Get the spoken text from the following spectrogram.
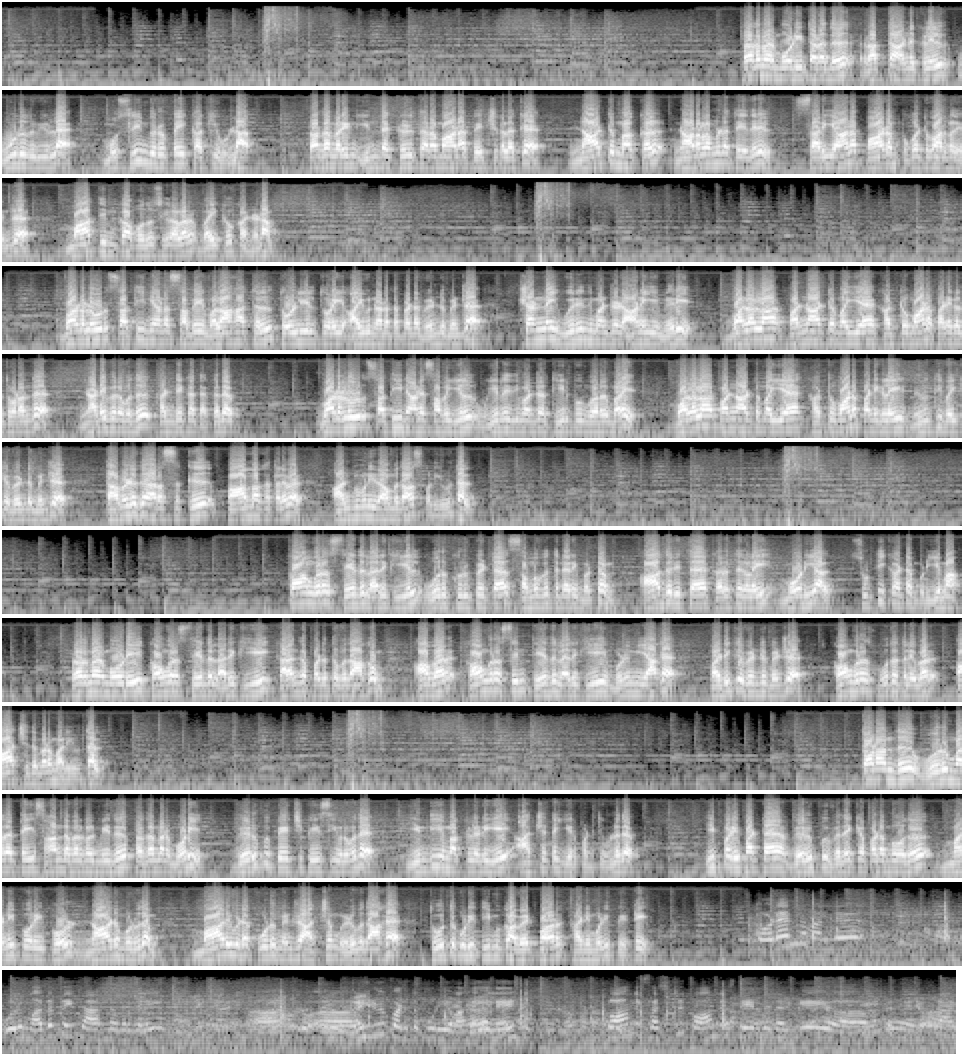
பிரதமர் மோடி தனது ரத்த அணுக்களில் ஊடுருவியுள்ள முஸ்லிம் வெறுப்பை கக்கி உள்ளார். பிரதமரின் இந்த கீழ்த்தரமான பேச்சுக்களுக்கு நாட்டு மக்கள் நாடாளுமன்ற தேர்தலில் சரியான பாடம் புகட்டுவார்கள் என்று மதிமுக பொதுச் செயலாளர் வைகோ கண்டனம் வடலூர் சத்தியஞான சபை வளாகத்தில் தொழில் துறை ஆய்வு நடத்தப்பட வேண்டும் என்ற சென்னை உயர்நீதிமன்ற ஆணையை மீறி வள்ளலார் பன்னாட்டு மைய கட்டுமான பணிகள் தொடர்ந்து நடைபெறுவது கண்டிக்கத்தக்கது. வடலூர் சத்தியஞான சபையில் உயர்நீதிமன்ற தீர்ப்பு வரும் வரை வள்ளலார் பன்னாட்டு மைய கட்டுமான பணிகளை நிறுத்தி வைக்க வேண்டும் என்று தமிழக அரசுக்கு பாமக தலைவர் அன்புமணி ராமதாஸ் வலியுறுத்தல். காங்கிரஸ் தேர்தல் அறிக்கையில் ஒரு குறிப்பிட்ட சமூகத்தினரை மட்டும் ஆதரித்த கருத்துக்களை மோடியால் சுட்டிக்காட்ட முடியுமா? பிரதமர் மோடி காங்கிரஸ் தேர்தல் அறிக்கையை களங்கப்படுத்துவதாகவும் அவர் காங்கிரசின் தேர்தல் அறிக்கையை முழுமையாக படிக்க வேண்டும் என்று காங்கிரஸ் மூத்த தலைவர் ப. சிதம்பரம் வலியுறுத்தல். தொடர்ந்து ஒரு மதத்தை சார்ந்தவர்கள் மீது பிரதமர் மோடி வெறுப்பு பேச்சு பேசி வருவது இந்திய மக்களிடையே அச்சத்தை ஏற்படுத்தியுள்ளது. இப்படிப்பட்ட வெறுப்பு விதைக்கப்படும் போது மணிப்பூரை போல் நாடு முழுவதும் மாறிவிடக்கூடும் என்ற அச்சம் எழுவதாக தூத்துக்குடி திமுக வேட்பாளர் கனிமொழி பேட்டி. மதத்தை சார்ந்தவர்களை இழிவுபடுத்தக்கூடிய வகையிலே காங்கிரஸ் ஃபர்ஸ்ட் காங்கிரஸ் தேர்தல் அறிக்கை அஹ், வந்து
